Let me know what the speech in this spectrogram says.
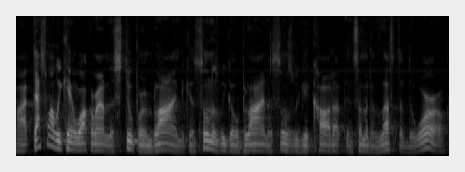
All right? That's why we can't walk around in the stupor and blind, because as soon as we go blind, as soon as we get caught up in some of the lust of the world,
